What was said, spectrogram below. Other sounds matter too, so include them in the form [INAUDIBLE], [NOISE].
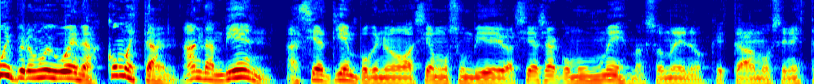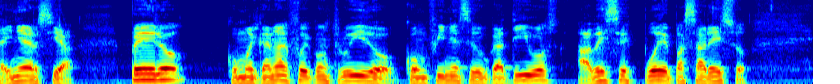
Muy pero muy buenas, ¿cómo están? ¿Andan bien? Hacía tiempo que no hacíamos un video, hacía ya como un mes más o menos que estábamos en esta inercia, pero como el canal fue construido con fines educativos, a veces puede pasar eso.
